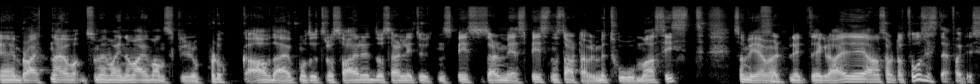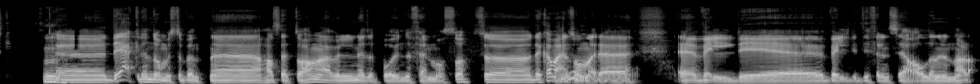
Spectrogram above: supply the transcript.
Eh, Brighton er jo, som jeg var innom, er jo vanskeligere å plukke av. Det er jo på en måte Trossard, og så er det litt uten spiss, og så er det med spiss. Nå starta vel med Toma sist, som vi har vært litt glad i. Han starta to siste, faktisk. Eh, Det er ikke den dummeste bunten jeg har sett, og han er vel nede på under fem også. Så det kan være en sånn der, veldig, veldig differensial den runden her, da.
